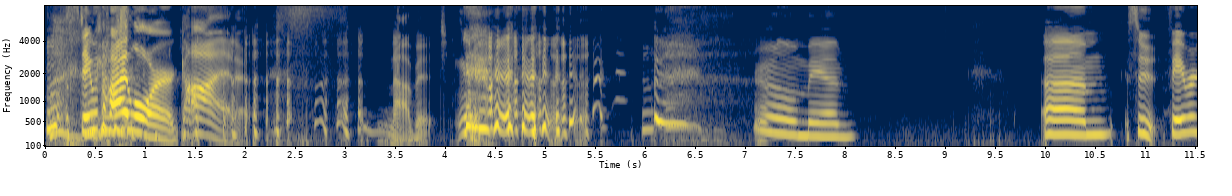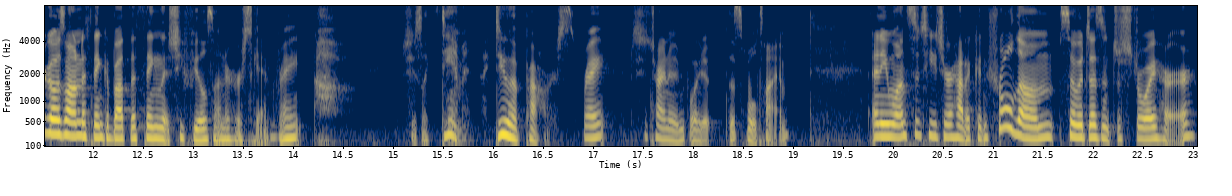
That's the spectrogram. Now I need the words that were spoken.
Stay with High Lord. God. Nah, bitch. Oh man. Um. So Feyre goes on to think about the thing that she feels under her skin. Right. She's like, "Damn it, I do have powers." Right. She's trying to avoid it this whole time, and he wants to teach her how to control them so it doesn't destroy her,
